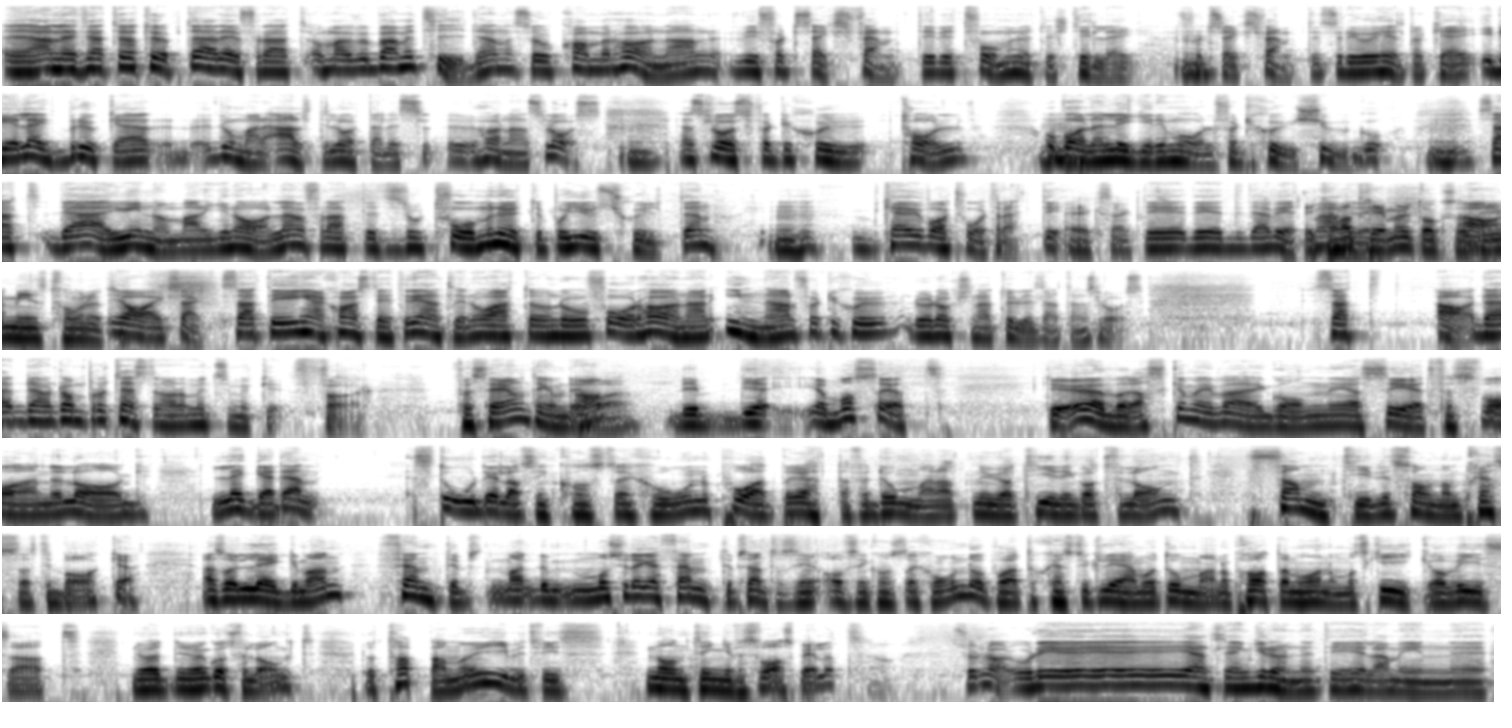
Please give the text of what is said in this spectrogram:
Eh, anledningen till att jag tar upp det här är för att om man vill börja med tiden så kommer hörnan vid 46.50. Det är två minuters tillägg. Mm. 46.50 så det är helt okej. Okay. I det läget brukar domare alltid låta det, hörnan slås. Mm. Den slås 47.12 och mm. bollen ligger i mål 47.20. Mm. Så att det är ju inom marginalen för att det stod två minuter på ljusskylten. Mm. Kan ju vara 2.30. Exakt. Det, det, det, vet det man kan vara tre minuter också. Ja. Det är minst två minuter. Ja exakt. Så att det är inga konstigheter egentligen och att de då får hörnan innan 47 då är det också naturligt att den slås. Så att ja, de, de protesterna har de inte så mycket för. Får jag säga någonting om det? Ja. det, det jag måste säga att det överraskar mig varje gång när jag ser ett försvarande lag lägga den stor del av sin koncentration på att berätta för domaren att nu har tiden gått för långt samtidigt som de pressas tillbaka. Alltså lägger man 50, man måste ju lägga 50% av sin, av sin koncentration då på att gestikulera mot domaren och prata med honom och skrika och visa att nu har, nu har det gått för långt. Då tappar man ju givetvis någonting i försvarsspelet. Ja. Såklart, och det är egentligen grunden till hela min eh,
